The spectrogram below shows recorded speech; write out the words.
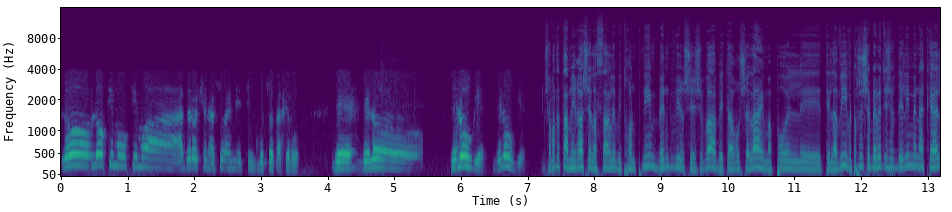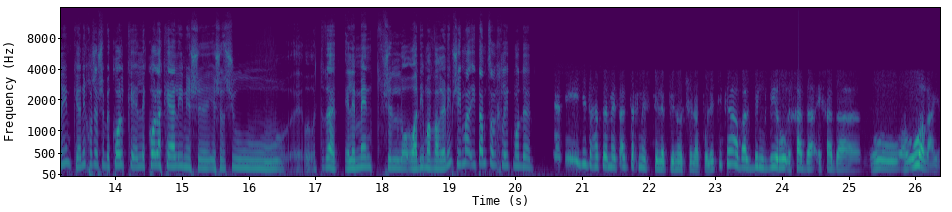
לא, לא כמו, כמו העבירות שנעשו אצל קבוצות אחרות. זה, זה לא, זה לא הוגן, זה לא הוגן. שמעת את האמירה של השר לביטחון פנים, בן גביר, שהשווה בית"ר ירושלים, הפועל אה, תל אביב. אתה חושב שבאמת יש הבדלים בין הקהלים? כי אני חושב שלכל הקהלים יש, אה, יש איזשהו, אה, אתה יודע, אלמנט של אוהדים עבריינים, שאיתם צריך להתמודד. אני אגיד לך את האמת, אל תכניס אותי לפינות של הפוליטיקה, אבל בן גביר הוא אחד, ה- אחד ה, הוא, הוא הבעיה.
